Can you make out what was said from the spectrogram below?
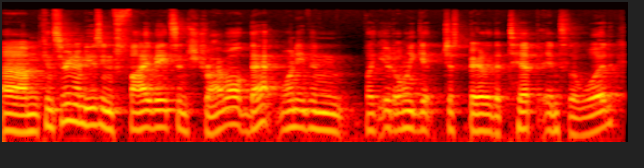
Um, considering I'm using 5 8 inch drywall, that won't even, like it would only get just barely the tip into the wood.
